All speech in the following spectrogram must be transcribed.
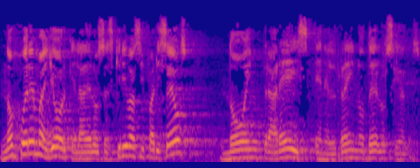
no fuere mayor que la de los escribas y fariseos, no entraréis en el reino de los cielos.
